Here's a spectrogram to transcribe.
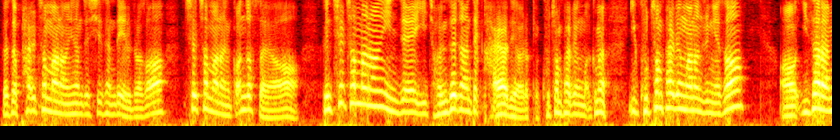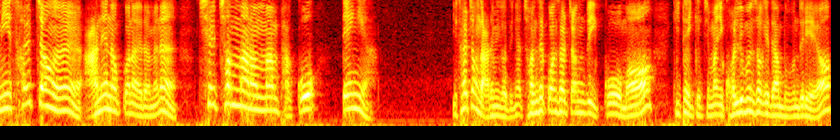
그래서 8천만 원 현재 시세인데 예를 들어서 7천만 원이 건졌어요. 그럼 7천만 원이 이제 이 전세자한테 가야 돼요. 이렇게 9,800만, 그러면 이 9,800만 원 중에서 어, 이 사람이 설정을 안 해놓거나 이러면은 7천만 원만 받고 땡이야. 이 설정 나름이거든요. 전세권 설정도 있고 뭐 기타 있겠지만 이 권리 분석에 대한 부분들이에요.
